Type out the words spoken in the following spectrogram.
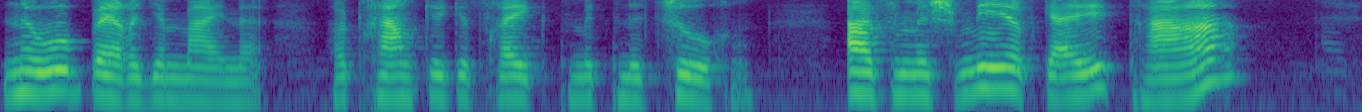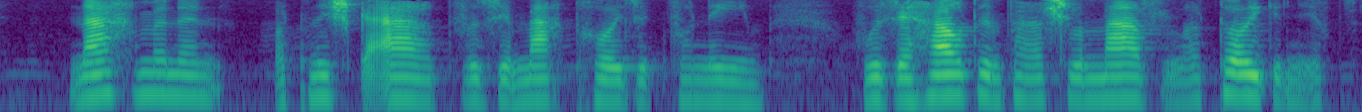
Nu, Berge meine, hat Hanke gefragt mit den Zuchen. Als man schmiert geht, ha? Nachmannen hat nicht geahnt, wo sie macht häusig von ihm, wo sie halten für ein Schlamassel, ein Teugenichts.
